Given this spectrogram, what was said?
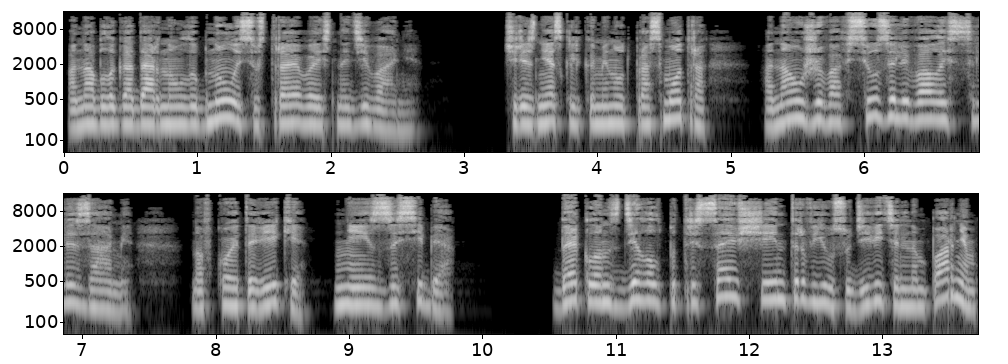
Она благодарно улыбнулась, устраиваясь на диване. Через несколько минут просмотра она уже вовсю заливалась слезами, но в кои-то веки не из-за себя. Деклан сделал потрясающее интервью с удивительным парнем,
